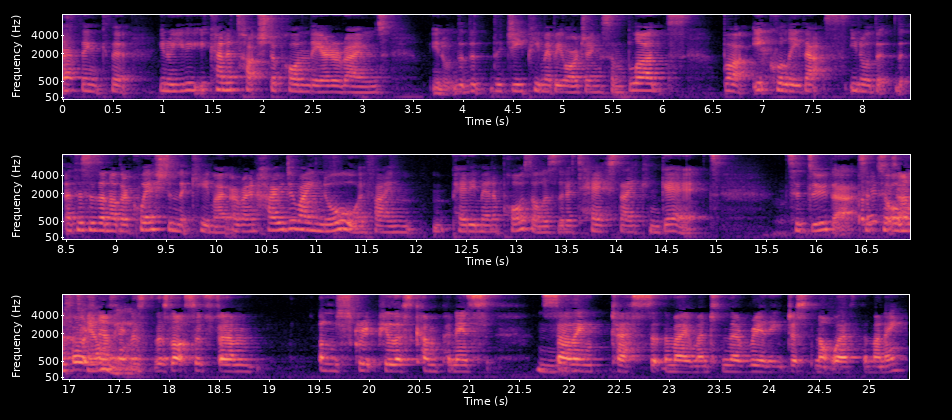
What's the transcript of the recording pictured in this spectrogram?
I think that, you know, you, you kind of touched upon there around, you know, the, the, the GP maybe ordering some bloods, but equally that's, you know, that this is another question that came out around how do I know if I'm perimenopausal? Is there a test I can get to do that, to, to almost tell me? there's, there's lots of um, unscrupulous companies selling tests at the moment, and they're really just not worth the money.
